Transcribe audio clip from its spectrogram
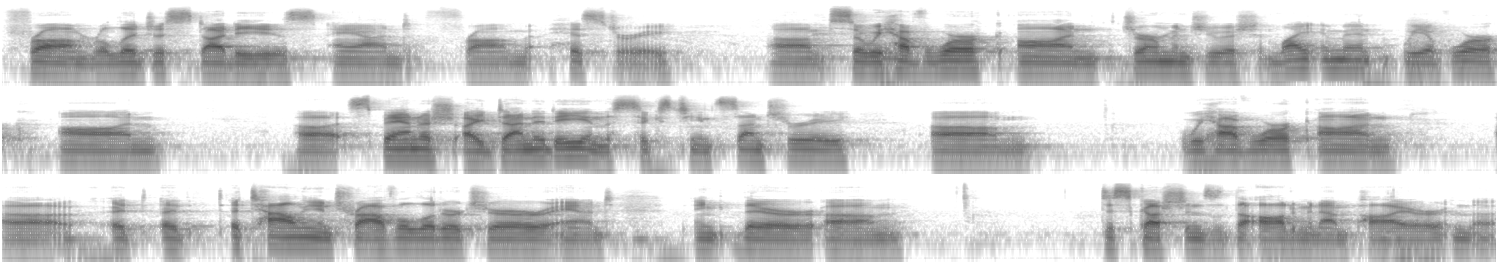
from religious studies, and from history. Um, so we have work on German Jewish Enlightenment. We have work on uh, Spanish identity in the 16th century. Um, we have work on uh, a Italian travel literature and their um, discussions of the Ottoman Empire in the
